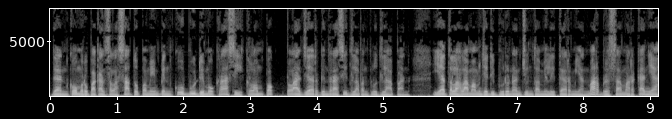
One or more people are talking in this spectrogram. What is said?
dan Ko merupakan salah satu pemimpin kubu demokrasi kelompok pelajar generasi 88. Ia telah lama menjadi buronan junta militer Myanmar bersama rekannya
